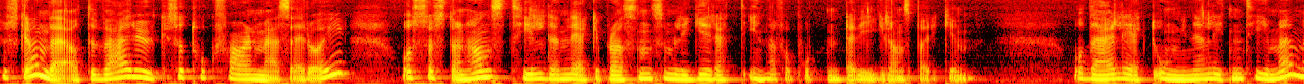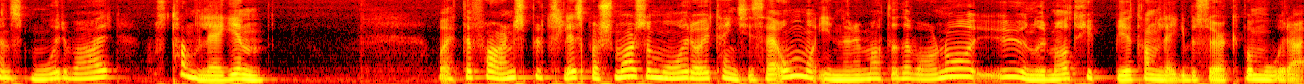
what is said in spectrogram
husker han det, at hver uke så tok faren med seg Roy og søsteren hans til den lekeplassen som ligger rett innafor porten til Vigelandsparken. Og der lekte ungen i en liten time, mens mor var hos tannlegen. Og etter farens plutselige spørsmål så må Roy tenke seg om og innrømme at det var noe unormalt hyppige tannlegebesøk på mora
